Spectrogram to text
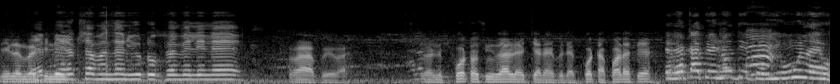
નીલમભાઈ રક્ષાબંધન યુટ્યુબ ફેમિલીને. વાહ ભાઈ વાહ. અને ફોટો શું ચાલે અત્યારે બધા ફોટા પાડે છે. હું લાવ્યો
